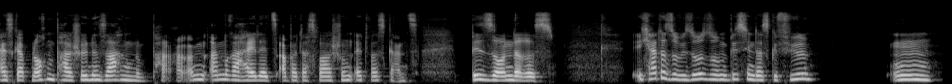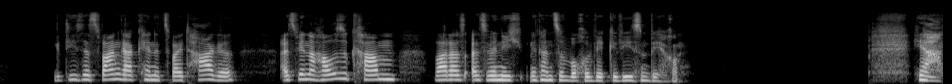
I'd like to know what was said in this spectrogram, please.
es gab noch ein paar schöne Sachen, ein paar andere Highlights, aber das war schon etwas ganz Besonderes. Ich hatte sowieso so ein bisschen das Gefühl, mh, hm, dieses waren gar keine zwei Tage. Als wir nach Hause kamen, war das, als wenn ich eine ganze Woche weg gewesen wäre. Ja.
